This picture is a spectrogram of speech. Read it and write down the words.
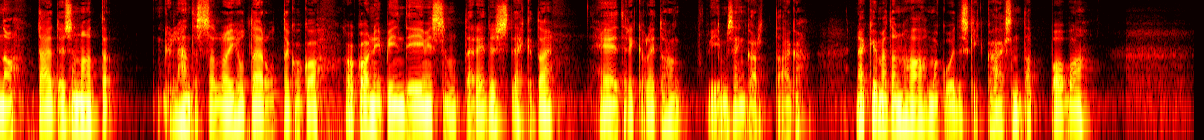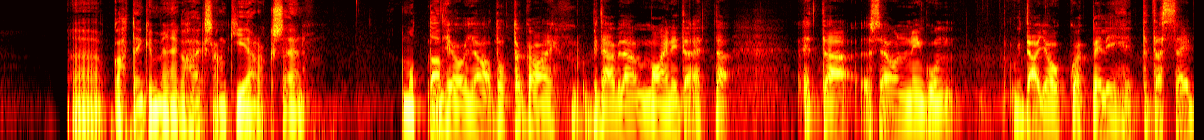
no täytyy sanoa, että kyllähän tässä oli huteruutta koko, koko Nipin tiimissä, mutta erityisesti ehkä toi Heetrik oli tuohon viimeisen karttaan aika näkymätön hahmo kuitenkin kahdeksan tappoa vaan 28 kierrokseen. Mutta... Joo, ja totta kai pitää vielä mainita, että että se on niin kuin, tämä joukkuepeli, että tässä ei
